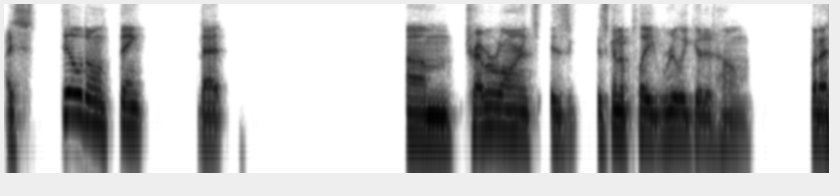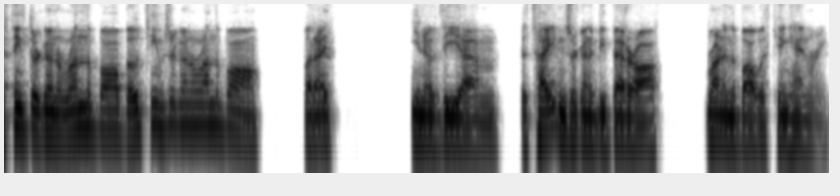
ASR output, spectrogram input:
I still don't think that um, Trevor Lawrence is is going to play really good at home, but I think they're going to run the ball. Both teams are going to run the ball, but I, you know, the um, the Titans are going to be better off running the ball with King Henry.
